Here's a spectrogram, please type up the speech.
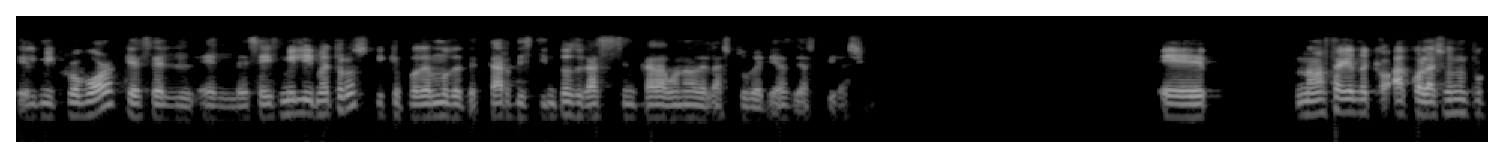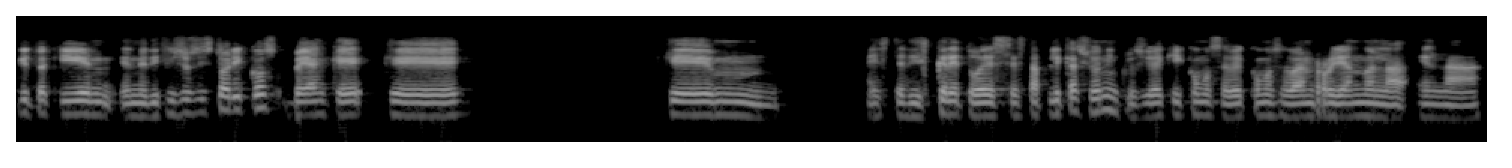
el microbore, que es el, el, de 6 milímetros y que podemos detectar distintos gases en cada una de las tuberías de aspiración. Eh, nada más trayendo a colación un poquito aquí en, en edificios históricos, vean que, que, que mm, este discreto es esta aplicación, inclusive aquí como se ve cómo se va enrollando en la, en la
